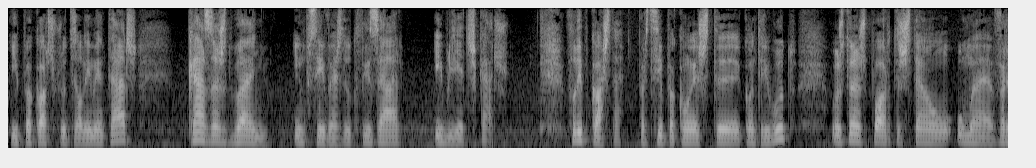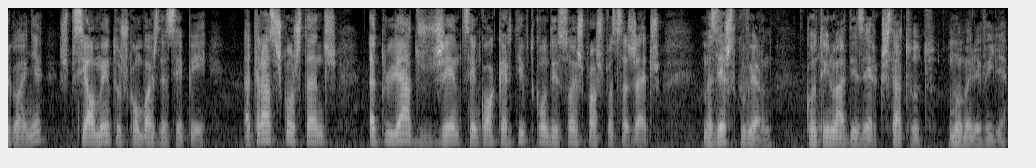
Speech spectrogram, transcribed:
e pacotes de produtos alimentares, casas de banho impossíveis de utilizar e bilhetes caros. Felipe Costa participa com este contributo. Os transportes estão uma vergonha, especialmente os comboios da CP. Atrasos constantes, atulhados de gente sem qualquer tipo de condições para os passageiros. Mas este governo continua a dizer que está tudo uma maravilha.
